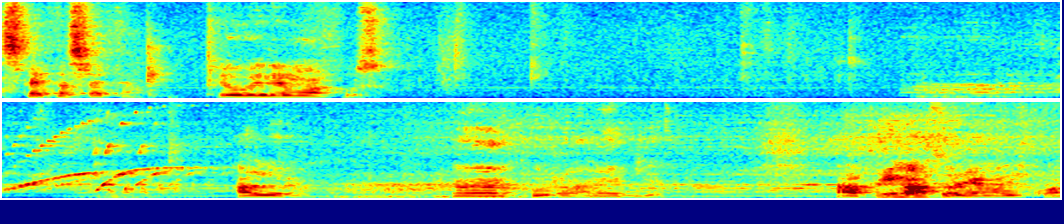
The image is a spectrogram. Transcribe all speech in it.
Aspetta, aspetta, devo vedere una cosa. Allora, eh, pure la nebbia. Ah, prima torniamo di qua.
